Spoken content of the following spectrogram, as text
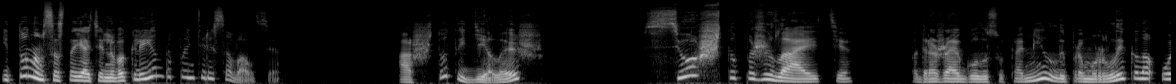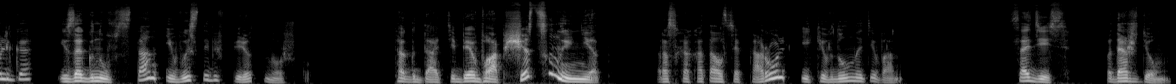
и тоном состоятельного клиента поинтересовался. — А что ты делаешь? — Все, что пожелаете, — подражая голосу Камиллы, промурлыкала Ольга изогнув стан и выставив вперед ножку. — Тогда тебе вообще цены нет! — расхохотался король и кивнул на диван. — Садись, подождем.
